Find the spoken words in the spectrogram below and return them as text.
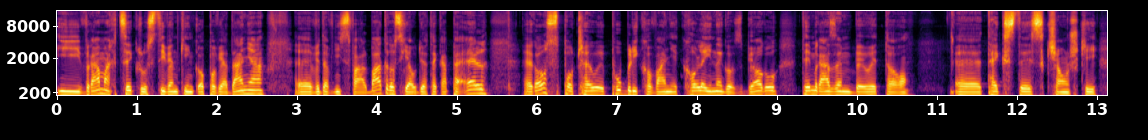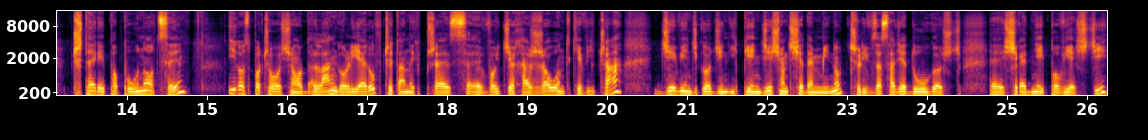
i w ramach cyklu Stephen King opowiadania e, wydawnictwa Albatros i Audioteka.pl rozpoczęły publikowanie kolejnego zbioru. Tym razem były to e, teksty z książki Cztery po północy i rozpoczęło się od Langolierów, czytanych przez Wojciecha Żołądkiewicza, 9 godzin i 57 minut, czyli w zasadzie długość e, średniej powieści.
